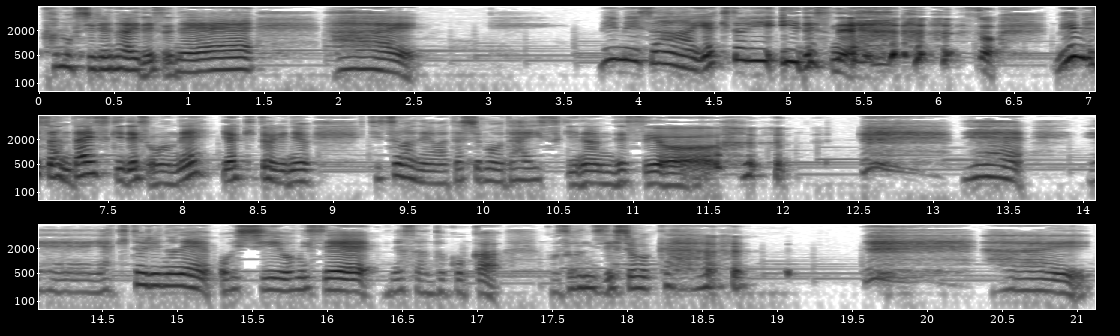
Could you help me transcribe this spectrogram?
かもしれないですね。はい。めいめさん、焼き鳥いいですね。そう。めいめさん大好きですもんね。焼き鳥ね。実はね、私も大好きなんですよ。ねえ、えー、焼き鳥のね、美味しいお店、皆さんどこかご存知でしょうか？はい。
